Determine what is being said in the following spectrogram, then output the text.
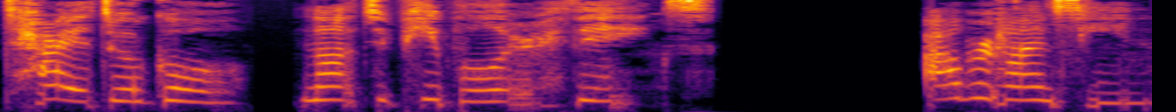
tie it to a goal, not to people or things. Albert Einstein.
